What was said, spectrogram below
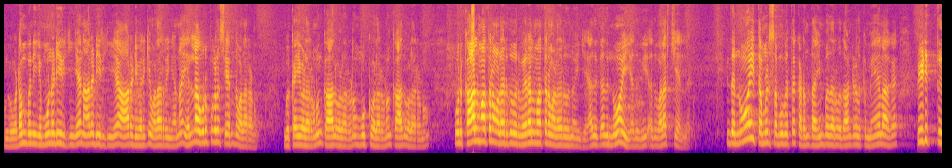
உங்கள் உடம்பு நீங்கள் மூணு அடி இருக்கீங்க நாலடி இருக்கீங்க ஆறடி வரைக்கும் வளர்றீங்கன்னா எல்லா உறுப்புகளும் சேர்ந்து வளரணும். உங்கள் கை வளரணும் கால் வளரணும் மூக்கு வளரணும் காது வளரணும். ஒரு கால் மாத்திரம் வளருது ஒரு விரல் மாத்திரம் வளருதுன்னு வைங்க. அது அது நோய் அது அது வளர்ச்சி அல்ல. இந்த நோய் தமிழ் சமூகத்தை கடந்த ஐம்பது அறுபது ஆண்டுகளுக்கு மேலாக பிடித்து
